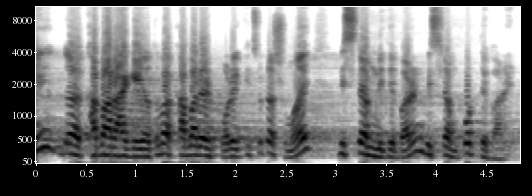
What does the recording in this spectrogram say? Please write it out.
খাবার আগে অথবা খাবারের পরে কিছুটা সময় বিশ্রাম নিতে পারেন, বিশ্রাম করতে পারেন।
